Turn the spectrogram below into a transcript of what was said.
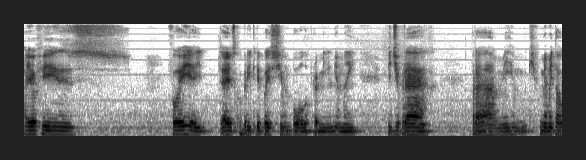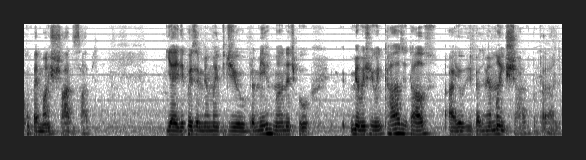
aí eu fiz... Foi, aí, aí eu descobri que depois tinha um bolo pra mim. Minha mãe pediu pra... Pra mim... Que minha mãe tava com o pé mal inchado, sabe? E aí depois a minha mãe pediu pra minha irmã, né? Tipo, minha mãe chegou em casa e tal. Aí eu vi o pé da minha mãe chato pra caralho.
